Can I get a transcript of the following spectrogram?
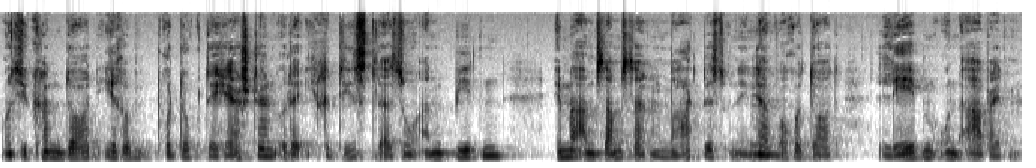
Und sie können dort ihre Produkte herstellen oder ihre Dienstleistungen anbieten, immer am Samstag im Markt ist und in der Woche dort leben und arbeiten.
